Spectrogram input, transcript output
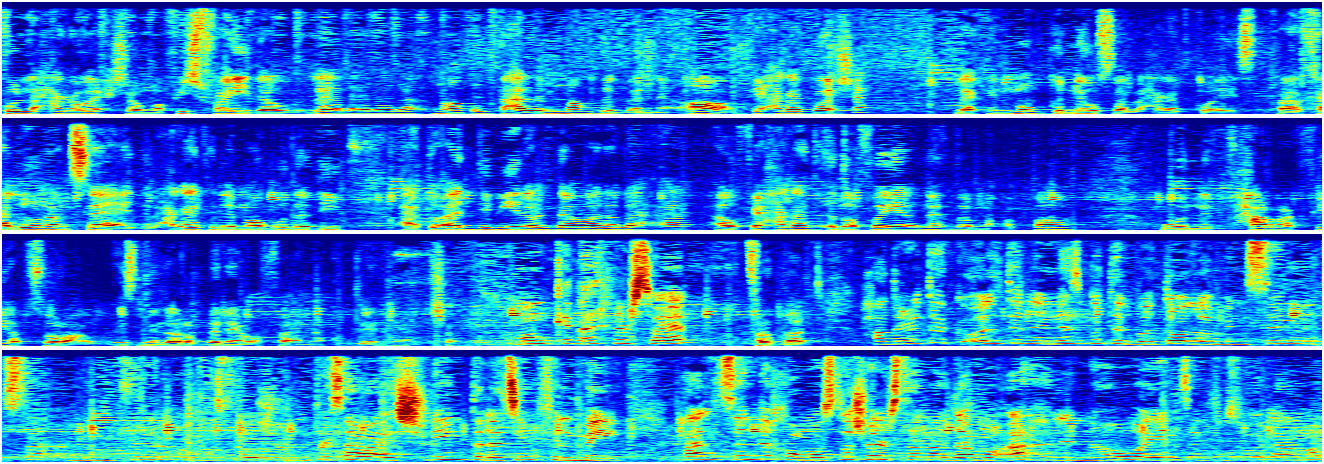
كل حاجة وحشة ومفيش فايدة و... لا لا لا لا نقد نتعلم النقد البناء. آه في حاجات وحشة لكن ممكن نوصل لحاجات كويسة. فخلونا نساعد الحاجات اللي موجودة دي. هتؤدي بينا لده ولا لأ؟ أو في حاجات إضافية نقدر نحطها ونتحرك فيها بسرعة وبإذن الله ربنا يوفقنا كلنا يعني إن شاء الله. ممكن آخر سؤال؟ اتفضل. حضرتك قلت إن نسبة البطالة من سن. من سن 15 ل 29 30% هل سن 15 سنة ده مؤهل إن هو ينزل في سوق العمل؟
